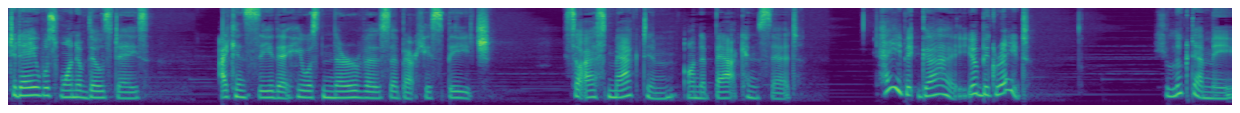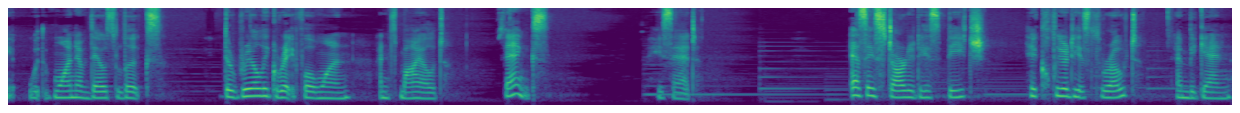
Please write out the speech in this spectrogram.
Today was one of those days. I can see that he was nervous about his speech. So I smacked him on the back and said, Hey, big guy, you'll be great. He looked at me with one of those looks, the really grateful one, and smiled. Thanks, he said. As he started his speech, he cleared his throat and began.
